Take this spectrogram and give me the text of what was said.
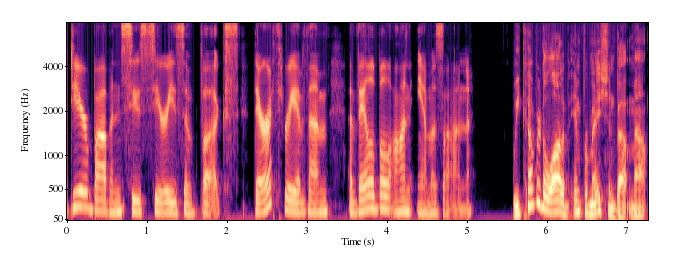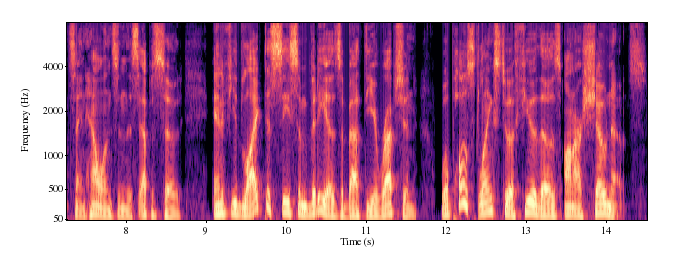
Dear Bob and Sue series of books. There are three of them available on Amazon. We covered a lot of information about Mount St. Helens in this episode, and if you'd like to see some videos about the eruption, we'll post links to a few of those on our show notes.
